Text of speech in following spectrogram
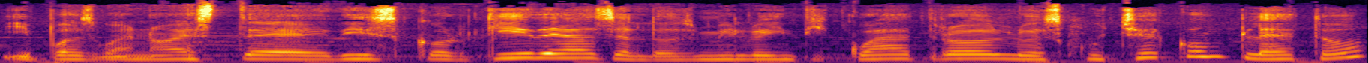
Y pues bueno, este disco Orquídeas del 2024 lo escuché completo.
